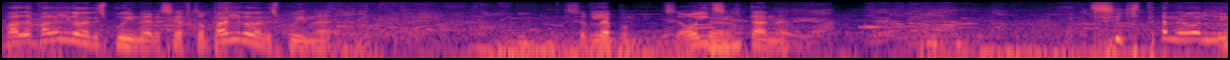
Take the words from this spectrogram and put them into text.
Βάλε, βάλε λίγο να δεις που είναι ρε εσύ αυτό. Πάλι λίγο να δεις που είναι. Σε βλέπουν. Σε, όλοι σε Ξέρω. κοιτάνε. Σε κοιτάνε όλοι.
